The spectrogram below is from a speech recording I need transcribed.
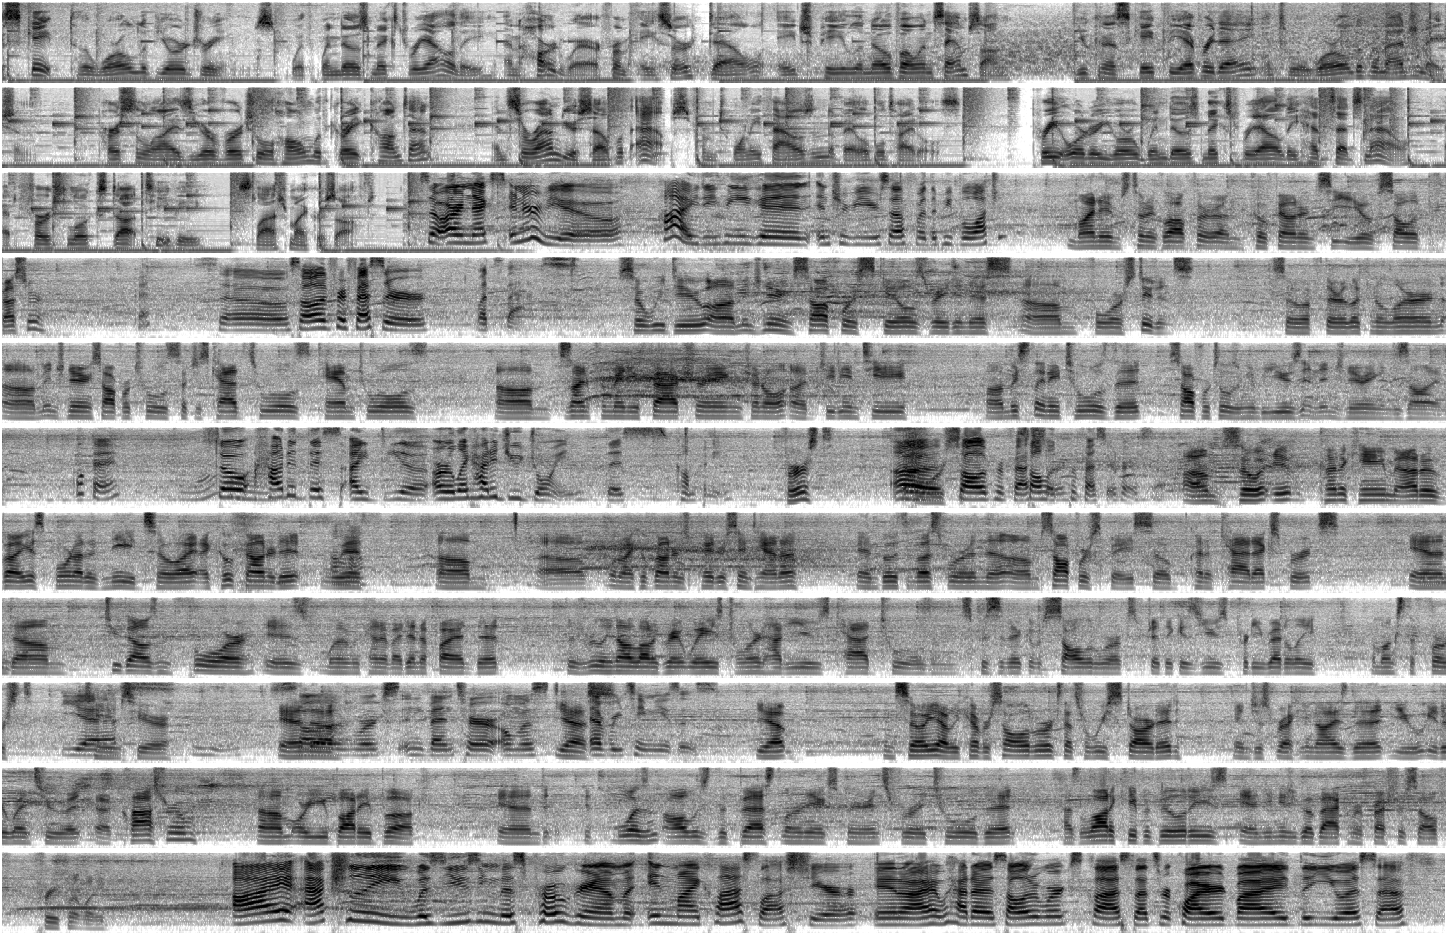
Escape to the world of your dreams with Windows Mixed Reality and hardware from Acer, Dell, HP, Lenovo, and Samsung. You can escape the everyday into a world of imagination. Personalize your virtual home with great content and surround yourself with apps from 20,000 available titles. Pre order your Windows Mixed Reality headsets now at firstlooks.tv slash Microsoft. So, our next interview. Hi, do you think you can interview yourself for the people watching? My name is Tony Glockler. I'm co-founder and CEO of Solid Professor. Okay. So, Solid Professor, what's that? So we do um, engineering software skills readiness um, for students. So if they're looking to learn um, engineering software tools such as CAD tools, CAM tools, um, design for manufacturing, general uh, GD&T, um, basically any tools that software tools are going to be used in engineering and design. Okay. So how did this idea, or like, how did you join this company? First, Uh, Or- solid Professor. Solid Professor first. Um, so it kind of came out of, I guess, born out of need. So I, I co-founded it Uh-huh. with um, uh, one of my co-founders, Pedro Santana, and both of us were in the um, software space, so kind of CAD experts. And um, 2004 is when we kind of identified that there's really not a lot of great ways to learn how to use CAD tools, and specific was SolidWorks, which I think is used pretty readily amongst the first yes. teams here. Mm-hmm. And, uh, SolidWorks Inventor, almost Yes. every team uses. Yep. And so, yeah, we cover SolidWorks. That's where we started, and just recognized that you either went to a, a classroom um, or you bought a book. And it wasn't always the best learning experience for a tool that has a lot of capabilities, and you need to go back and refresh yourself frequently. I actually was using this program in my class last year, and I had a SolidWorks class that's required by the USF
